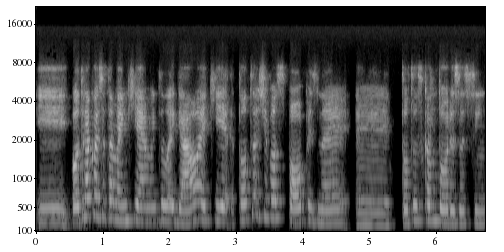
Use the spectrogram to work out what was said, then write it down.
E outra coisa também que é muito legal é que todas as divas pop, né, é, todas as cantoras, assim,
